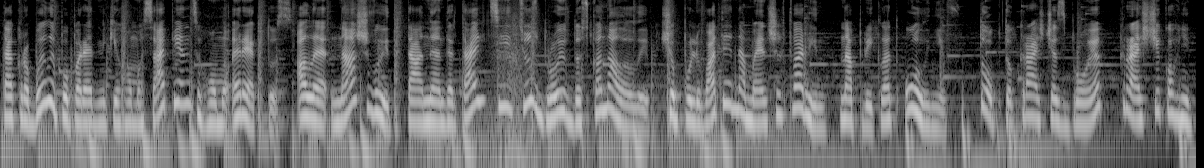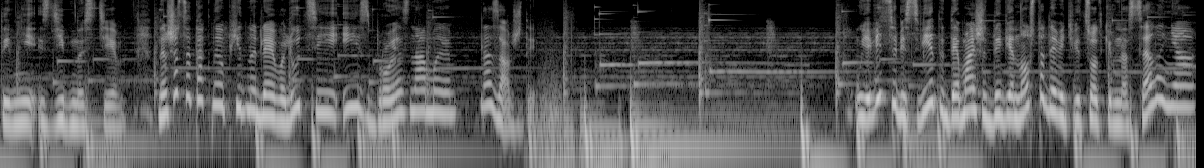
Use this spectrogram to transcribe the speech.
Так робили попередники Homo sapiens, Homo erectus. Але наш вид та неандертальці цю зброю вдосконалили, щоб полювати на менших тварин, наприклад, оленів. Тобто краща зброя, кращі когнітивні здібності. Невже це так необхідно для еволюції і зброя з нами назавжди? Уявіть собі світ, де майже 99% населення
